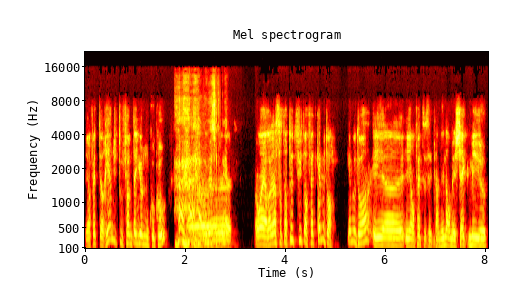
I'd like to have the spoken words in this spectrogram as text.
Et en fait, rien du tout. Ferme ta gueule, mon coco. Reviens sur Ouais, reviens sur terre tout de suite. En fait, calme-toi, calme-toi. Et, euh, et en fait, c'était un énorme échec, mais euh,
